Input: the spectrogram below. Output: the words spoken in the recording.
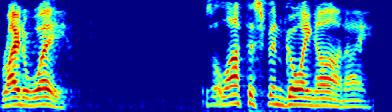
right away. There's a lot that's been going on. I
